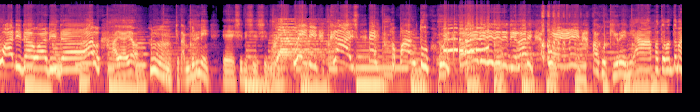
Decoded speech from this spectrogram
Wadidaw, wadidaw. Ayo, ayo. Hmm, kita ambil nih. Eh, sini, sini, sini. Wih, di, guys. Eh, apaan tuh? Wih, eh, di, di, di, di, di, lari. Wih, aku kira ini apa, teman-teman?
